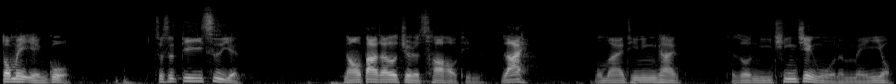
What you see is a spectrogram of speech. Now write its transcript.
都没演过，这是第一次演，然后大家都觉得超好听的，来。我们来听听看，叫做“你听见我了没有”。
